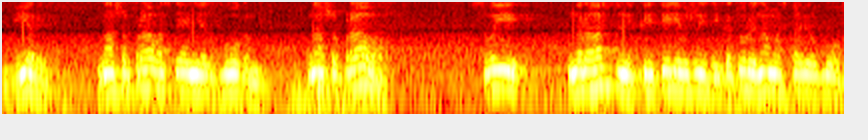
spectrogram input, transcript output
веры, наше право стояния с Богом, наше право свои нравственных критериев жизни, которые нам оставил Бог.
